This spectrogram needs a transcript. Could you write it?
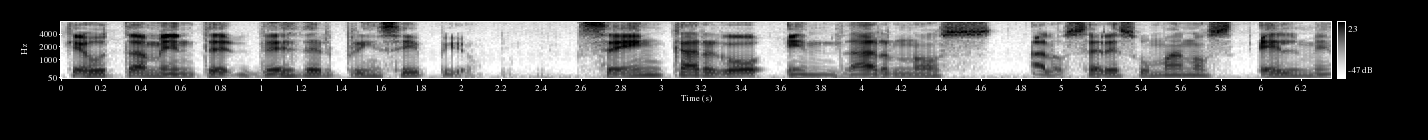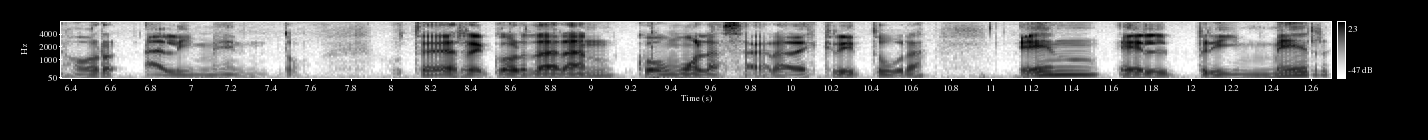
que justamente desde el principio se encargó en darnos a los seres humanos el mejor alimento. Ustedes recordarán cómo la Sagrada Escritura en el primer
